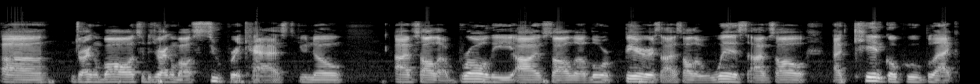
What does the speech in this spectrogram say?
uh, Dragon Ball to the Dragon Ball Super cast. You know, I've saw a Broly, I saw a Lord Beerus, I saw a Whis, I saw a kid Goku Black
